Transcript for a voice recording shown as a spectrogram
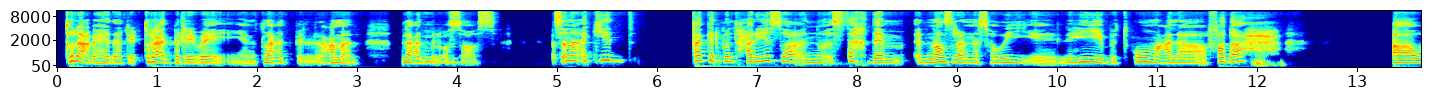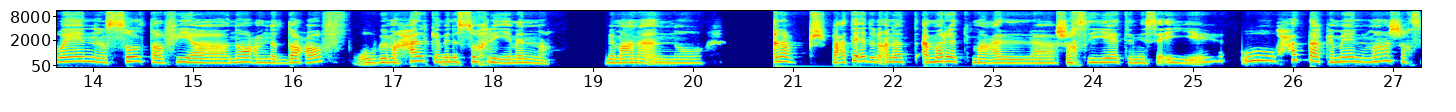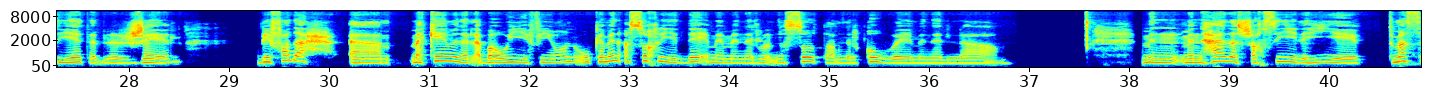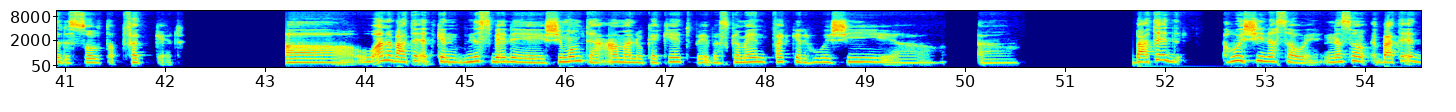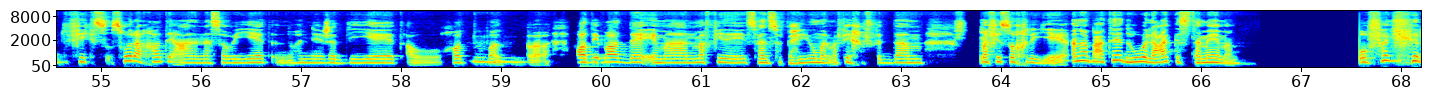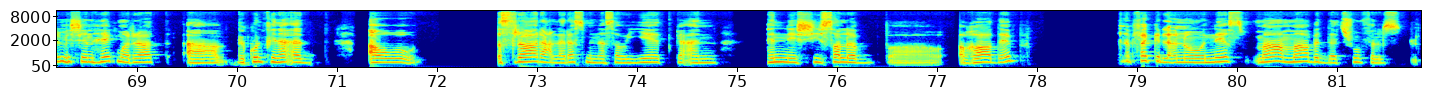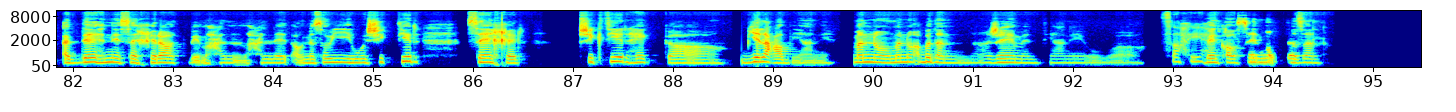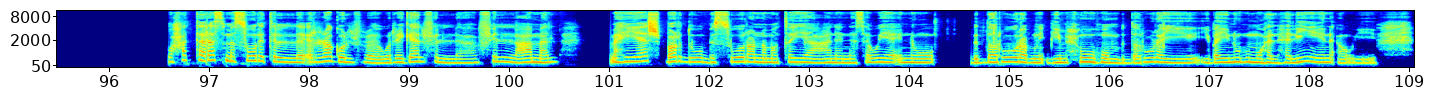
طلع بهذا طلعت بالرواية يعني طلعت بالعمل طلعت بالقصص. بس أنا أكيد فكر كنت حريصة إنه أستخدم النظرة النسوية اللي هي بتقوم على فضح آه وين السُلطة فيها نوع من الضعف، وبمحل كمان السخرية منّا، بمعنى إنه أنا بعتقد إنه أنا تآمرت مع الشخصيات النسائية، وحتى كمان مع الشخصيات الرجال بفضح مكامن الأبوية فيهم، وكمان السخرية الدائمة من السُلطة، من القوة، من ال من من هذا الشخصية اللي هي تمثّل السُلطة بتفكّر. آه وأنا بعتقد كان بالنسبة إلي شي مُمتع أعمله ككاتبة، بس كمان بفكّر هو شي آه آه باعتقد هو شي نسوي، نسو باعتقد في صورة خاطئة عن النسويات إنه هن جديات أو غاضبات غاضبات دائمًا، ما في sense of humor ما في خفة دم، ما في سخرية، أنا باعتقد هو العكس تمامًا، وبفكّر مشان هيك مرات آه بيكون في نقد أو إصرار على رسم النسويات كأن هن شي صلب آه، غاضب. أنا بفكر لإنه الناس ما ما بدها تشوف قد إيه هن ساخرات بمحل من المحلات أو النسوية هو شي كتير ساخر شي كتير هيك آه، بيلعب يعني. منه منه أبدا جامد يعني و صحيح. بين قوسين مبتذل. وحتى رسم صورة الرجل والرجال في في العمل ما هياش برضه بالصورة النمطية عن النسوية إنه بالضرورة بيمحوهم، بالضرورة يبينوهم مهلهلين أو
